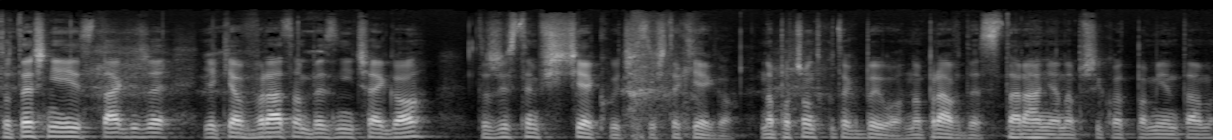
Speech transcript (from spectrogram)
To też nie jest tak, że jak ja wracam bez niczego, to że jestem wściekły czy coś takiego. Na początku tak było, naprawdę. Starania na przykład pamiętam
